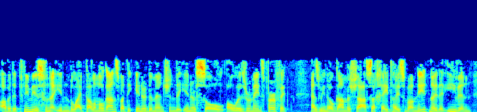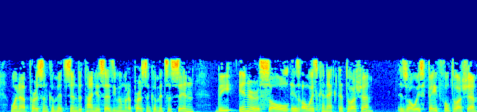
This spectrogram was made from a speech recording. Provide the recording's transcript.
But the inner dimension, the inner soul, always remains perfect as we know, that even when a person commits sin, the Tanya says, even when a person commits a sin, the inner soul is always connected to Hashem, is always faithful to Hashem.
